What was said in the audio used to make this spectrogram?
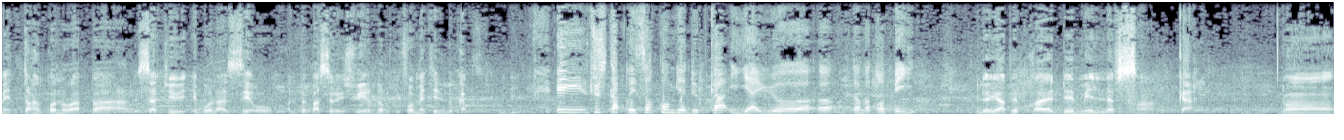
mais tant qu'on n'aura pas le statut Ebola zéro, on ne peut pas se réjouir. Donc il faut maintenir le cap. Et jusqu'à présent, combien de cas il y a eu euh, dans votre pays? Il y a eu à peu près 2900 cas, dont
